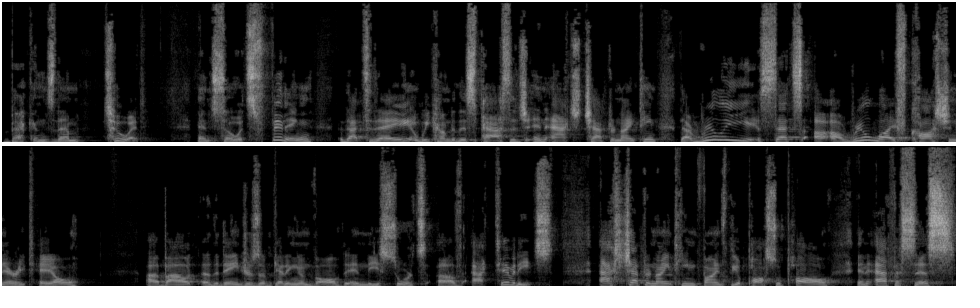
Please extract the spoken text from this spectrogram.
beckons them to it. And so it's fitting that today we come to this passage in Acts chapter 19 that really sets a, a real life cautionary tale about the dangers of getting involved in these sorts of activities. Acts chapter 19 finds the apostle Paul in Ephesus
